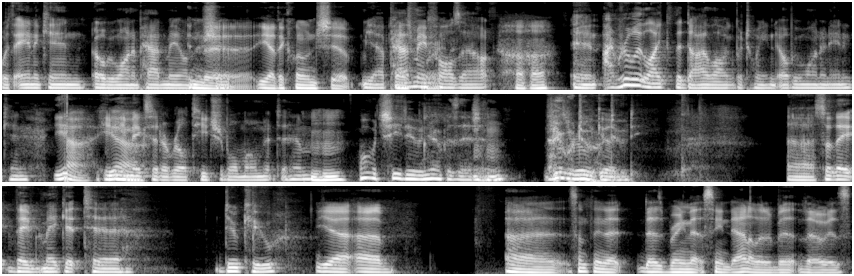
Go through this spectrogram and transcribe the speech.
with Anakin, Obi Wan, and Padme on In the ship. yeah, the clone ship. Yeah, Padme transport. falls out, Uh huh. and I really like the dialogue between Obi Wan and Anakin. Yeah, He, yeah. he makes it a real teachable moment to him. hmm What would she do in your position? That's You really good. duty. Uh, so they they make it to Dooku. Yeah. Uh, uh, something that does bring that scene down a little bit, though, is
